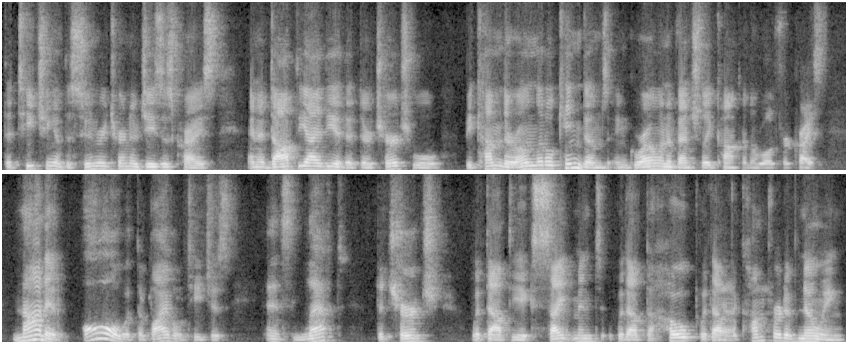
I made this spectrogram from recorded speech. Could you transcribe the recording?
the teaching of the soon return of Jesus Christ and adopt the idea that their church will become their own little kingdoms and grow and eventually conquer the world for Christ. Not at all what the Bible teaches. And it's left the church without the excitement, without the hope, without yeah. the comfort of knowing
